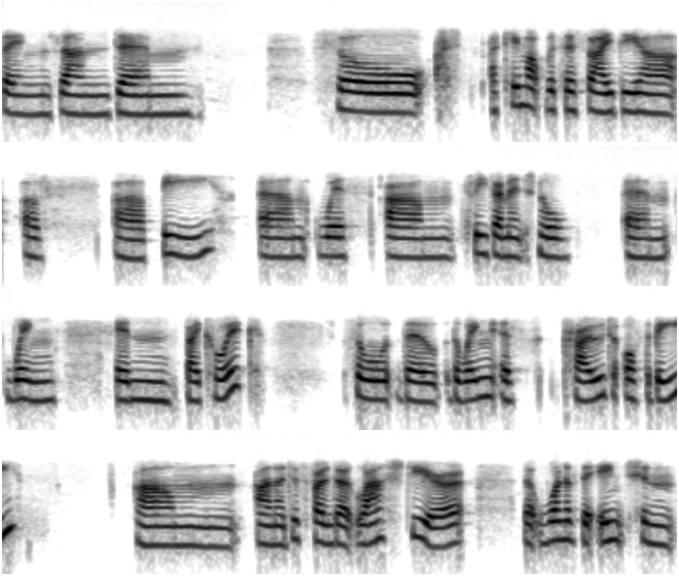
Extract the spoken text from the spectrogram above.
things, and um, so I came up with this idea of a bee um, with um, three-dimensional um, wing in dichroic. So the the wing is proud of the bee. Um, and I just found out last year that one of the ancient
